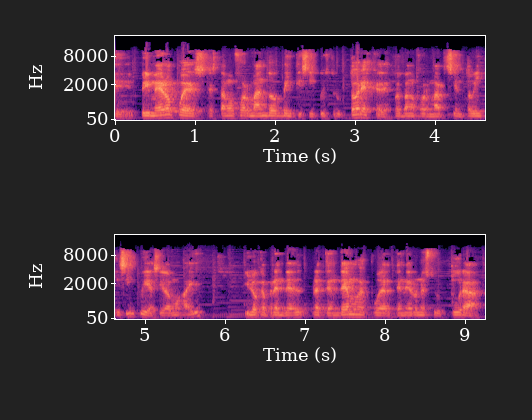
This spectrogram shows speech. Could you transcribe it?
eh, primero, pues estamos formando 25 instructores que después van a formar 125 y así vamos a ir. Y lo que pretendemos es poder tener una estructura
